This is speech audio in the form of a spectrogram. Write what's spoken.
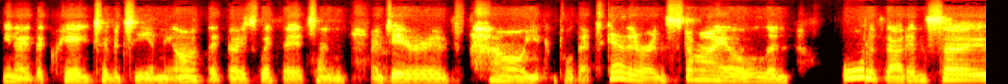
you know the creativity and the art that goes with it, and idea of how you can pull that together, and style, and all of that. And so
